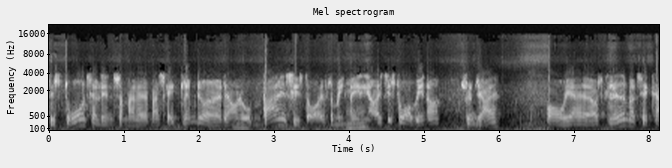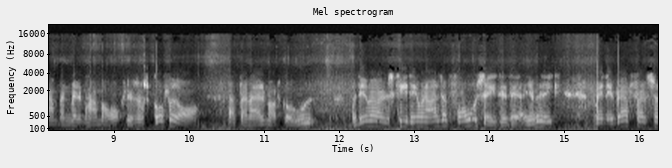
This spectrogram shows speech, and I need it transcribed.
Det store talent, som han er. Man skal ikke glemme, det var, det var en åbenbaring sidste år, efter min mening. En rigtig stor vinder, synes jeg. Og jeg havde også glædet mig til kampen mellem ham og Roglic og skuffet over, at Bernal måtte gå ud. Men det var sket, det kan man aldrig forudse det der. Jeg ved ikke. Men i hvert fald så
